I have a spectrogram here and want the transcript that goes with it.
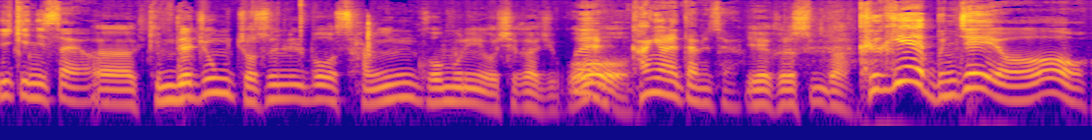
있긴 있어요. 어, 김대중 조선일보 상임 고문이 오셔가지고 네, 강연했다면서요? 예 그렇습니다. 그게 문제예요.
